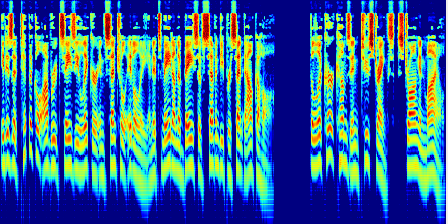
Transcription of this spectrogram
It is a typical Abruzzese liquor in central Italy and it's made on a base of 70% alcohol. The liqueur comes in two strengths, strong and mild.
